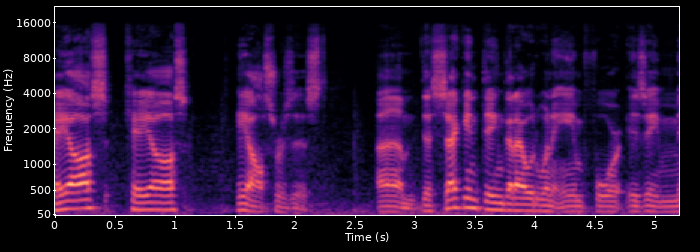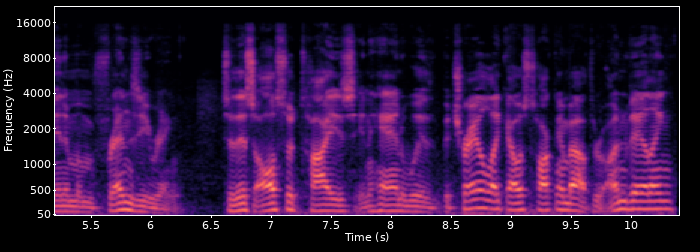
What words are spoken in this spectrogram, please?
Chaos, Chaos, Chaos Resist. Um, the second thing that I would want to aim for is a minimum frenzy ring. So this also ties in hand with betrayal like I was talking about through unveiling.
